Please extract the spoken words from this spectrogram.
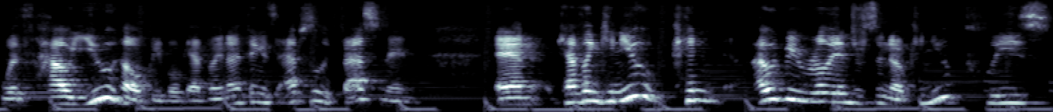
with how you help people, Kathleen. I think it's absolutely fascinating. And Kathleen, can you can I would be really interested to know, can you please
